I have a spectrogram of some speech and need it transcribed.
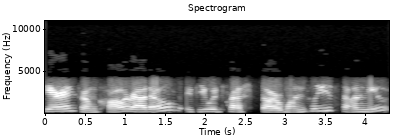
Sharon from Colorado. If you would press star one, please, to unmute.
